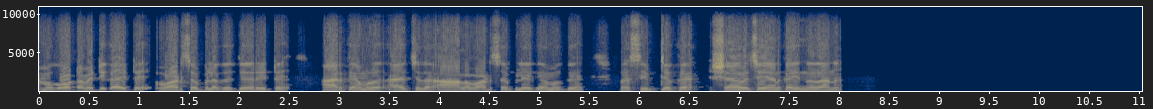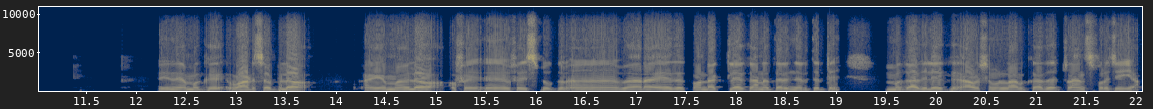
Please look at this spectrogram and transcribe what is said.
നമുക്ക് ഓട്ടോമാറ്റിക് ആയിട്ട് വാട്സാപ്പിലൊക്കെ കയറിയിട്ട് ആർക്ക് നമ്മൾ അയച്ചത്? ആളെ വാട്സാപ്പിലേക്ക് നമുക്ക് റെസിപ്റ്റ് ഒക്കെ ഷെയർ ചെയ്യാൻ കഴിയുന്നതാണ്. ഇത് നമുക്ക് വാട്സപ്പിലോ ഇമെയിലോ ഫേസ്ബുക്കിൽ വേറെ ഏത് കോണ്ടാക്റ്റിലേക്കാണ് തിരഞ്ഞെടുത്തിട്ട് നമുക്ക് അതിലേക്ക് ആവശ്യമുള്ള ആൾക്ക് അത് ട്രാൻസ്ഫർ ചെയ്യാം.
